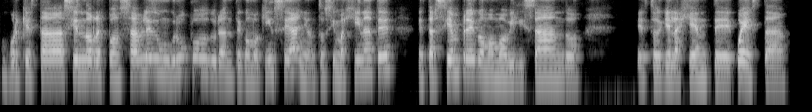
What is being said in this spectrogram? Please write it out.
porque estaba siendo responsable de un grupo durante como 15 años. Entonces, imagínate estar siempre como movilizando, esto que la gente cuesta,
